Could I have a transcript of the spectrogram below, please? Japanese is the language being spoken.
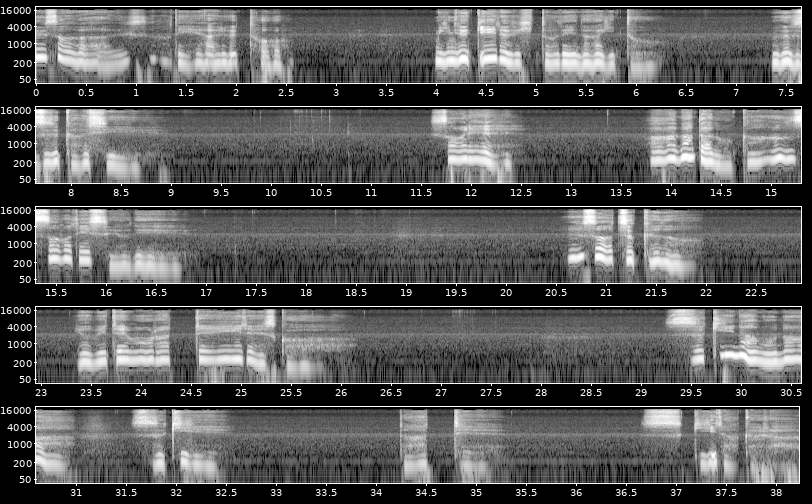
嘘は嘘であると見抜ける人でないと難しい。それあなたの感想ですよね。嘘つくのやめてもらっていいですか？好きなものは好き。だって好きだから。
